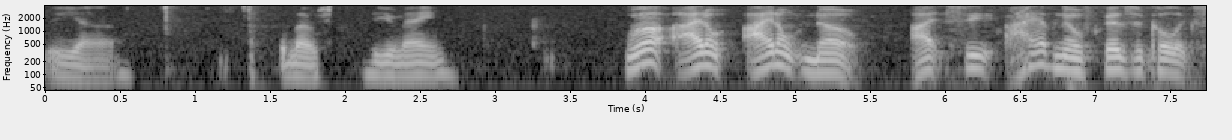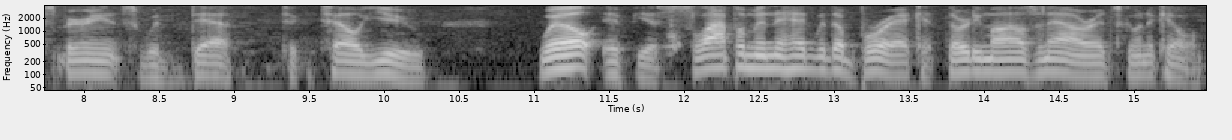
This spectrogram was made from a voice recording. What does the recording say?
the uh, the most humane. Well, I don't I don't know. I see I have no physical experience with death to tell you. Well, if you slap them in the head with a brick at 30 miles an hour, it's going to kill them.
